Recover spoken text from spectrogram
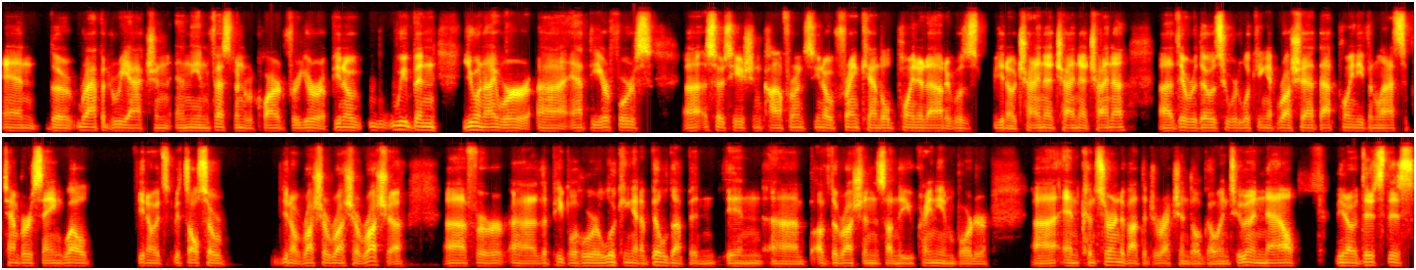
and the rapid reaction and the investment required for Europe. You know, we've been you and I were at the Air Force uh, Association conference. You know, Frank Kendall pointed out it was, you know, China, China, China. Uh, there were those who were looking at Russia at that point, even last September, saying, well, you know, it's it's also you know Russia, Russia, Russia uh, for uh, the people who are looking at a buildup in in uh, of the Russians on the Ukrainian border uh, and concerned about the direction they'll go into. And now, you know, there's this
